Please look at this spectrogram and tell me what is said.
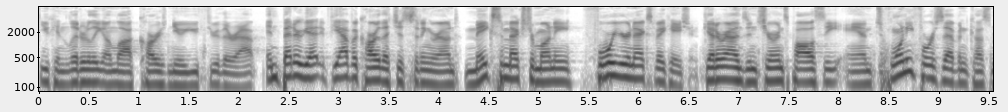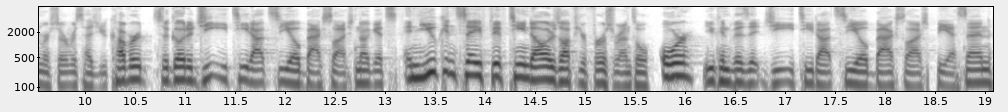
You can literally unlock cars near you through their app. And better yet, if you have a car that's just sitting around, make some extra money for your next vacation. GetAround's insurance policy and 24/7 customer service has you covered. So go to get.co backslash nuggets and you can save $15 off your first rental, or you can visit get.co backslash BSN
